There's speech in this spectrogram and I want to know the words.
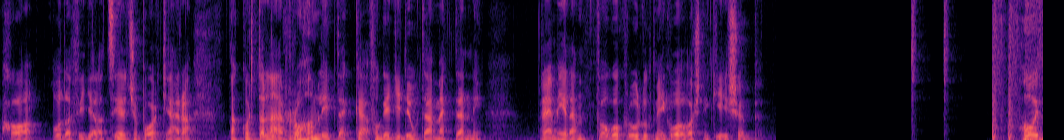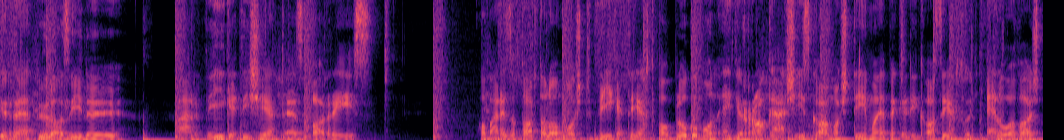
ha odafigyel a célcsoportjára, akkor talán rohamléptekkel fog egy idő után megtenni. Remélem, fogok róluk még olvasni később. Hogy repül az idő? Már véget is ért ez a rész. Ha bár ez a tartalom most véget ért, a blogomon egy rakás izgalmas téma epekedik azért, hogy elolvasd,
